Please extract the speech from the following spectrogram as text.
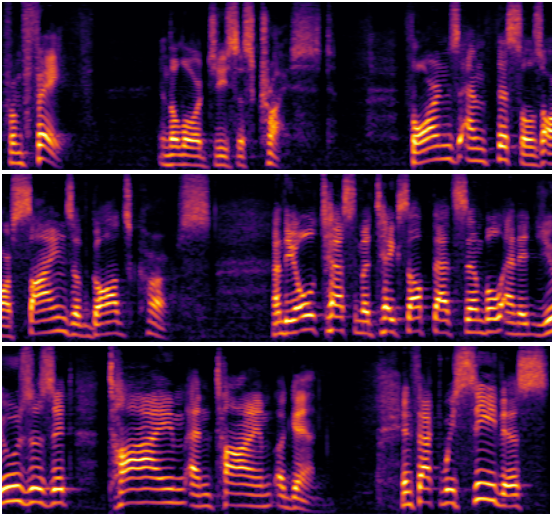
from faith in the Lord Jesus Christ. Thorns and thistles are signs of God's curse. And the Old Testament takes up that symbol and it uses it time and time again. In fact, we see this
